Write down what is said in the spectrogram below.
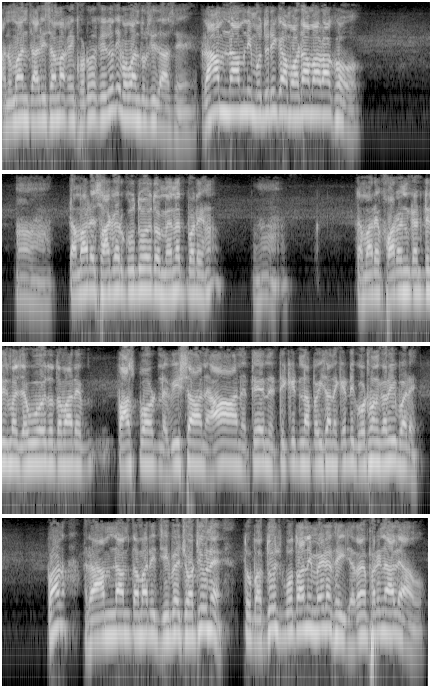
હનુમાન ચાલીસામાં કઈ ખોટું કીધું નથી? ભગવાન તુલસીદાસે. રામ નામની મુદ્રિકા મોઢામાં રાખો. હા, તમારે સાગર કૂદવું હોય તો મહેનત પડે, હા? હા તમારે ફોરેન કન્ટ્રીઝમાં જવું હોય તો તમારે પાસપોર્ટ ને વિસા ને આ ને તે ને ટિકિટના પૈસાને કેટલી ગોઠવણ કરવી પડે. પણ રામ નામ તમારી જીભે ચોટ્યું ને, તો બધું જ પોતાની મેળે થઈ જાય. તમે ફરીને હાલે આવો.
